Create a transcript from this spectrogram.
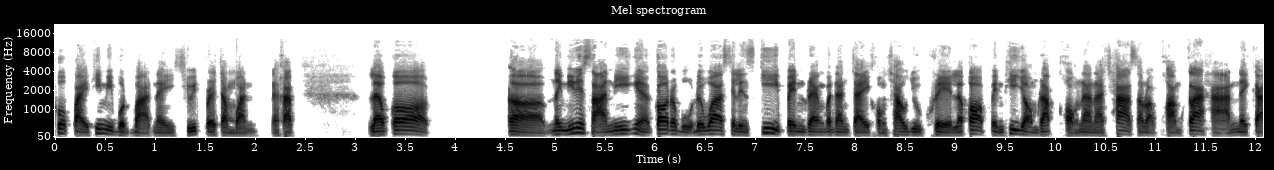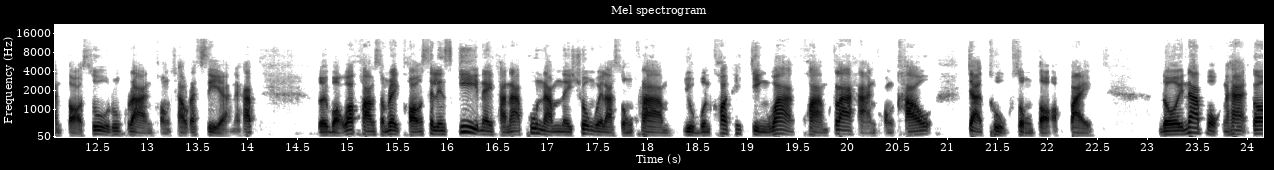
ทั่วไปที่มีบทบาทในชีวิตประจำวันนะครับ แล้วก็ในนิตยสารนี้เนี่ยก็ระบุด้วยว่าเซเลนสกี้เป็นแรงบันดาลใจของชาวยูเครน แล้วก็เป็นที่ยอมรับของนานาชาติสำหรับความกล้าหาญในการต่อสู้รุกรานของชาวรัสเซียนะครับ โดยบอกว่าความสำเร็จของเซเลนสกี้ในฐานะผู้นำในช่วงเวลาสงคราม อยู่บนข้อเท็จจริงว่าความกล้าหาญของเขาจะถูกส่งต่อออกไป โดยหน้าปกนะฮะก็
